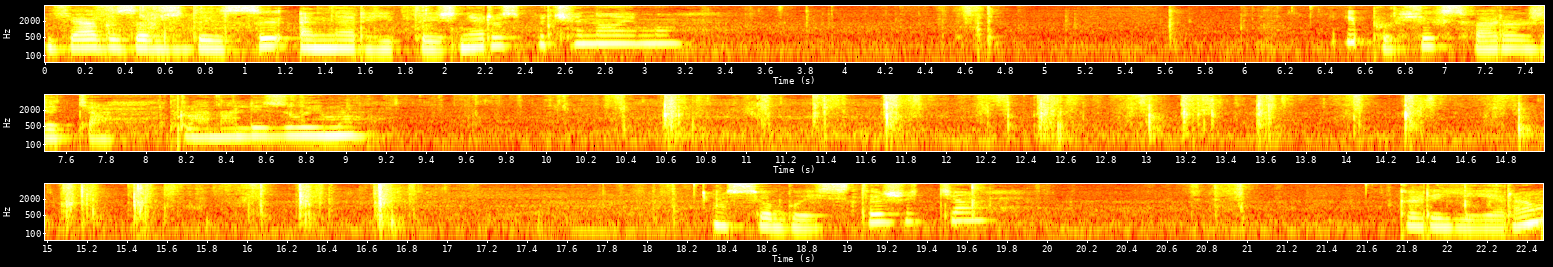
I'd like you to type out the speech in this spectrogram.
Як завжди, з енергії тижня розпочинаємо. І по всіх сферах життя проаналізуємо. Особисте життя кар'єра,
